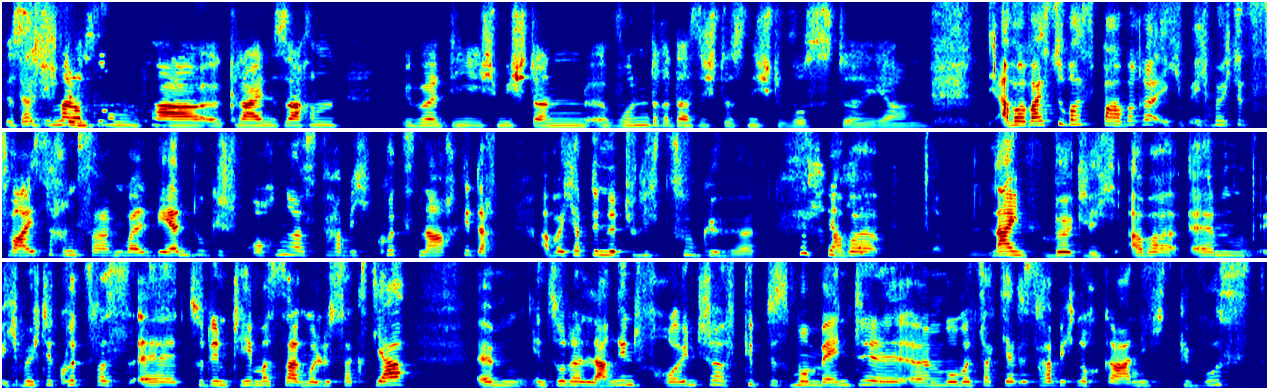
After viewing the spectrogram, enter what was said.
Es Das sind immer noch stimmt. so ein paar äh, kleine Sachen, über die ich mich dann äh, wundere, dass ich das nicht wusste, ja. Aber weißt du was, Barbara? Ich, ich möchte jetzt zwei Sachen sagen, weil während du gesprochen hast, habe ich kurz nachgedacht. Aber ich habe dir natürlich zugehört. Aber nein, wirklich. Aber ähm, ich möchte kurz was äh, zu dem Thema sagen, weil du sagst, ja, ähm, in so einer langen Freundschaft gibt es Momente, ähm, wo man sagt, ja, das habe ich noch gar nicht gewusst.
